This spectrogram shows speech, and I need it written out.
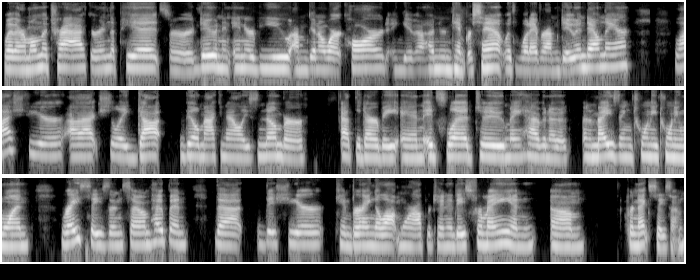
whether I'm on the track or in the pits or doing an interview. I'm going to work hard and give 110% with whatever I'm doing down there. Last year, I actually got Bill McAnally's number at the Derby, and it's led to me having a, an amazing 2021 race season. So I'm hoping that this year can bring a lot more opportunities for me and um, for next season.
